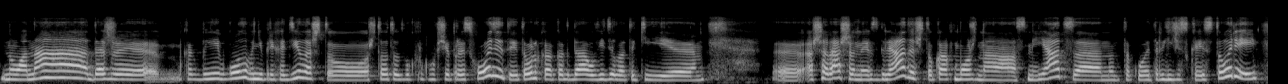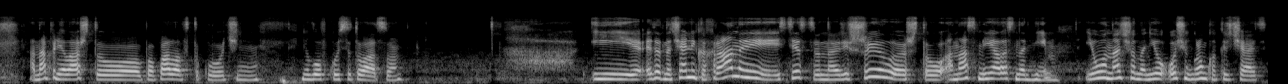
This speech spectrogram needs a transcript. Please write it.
но она даже, как бы ей в голову не приходило, что что тут вокруг вообще происходит, и только когда увидела такие ошарашенные взгляды, что как можно смеяться над такой трагической историей, она поняла, что попала в такую очень неловкую ситуацию. И этот начальник охраны, естественно, решил, что она смеялась над ним. И он начал на нее очень громко кричать,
